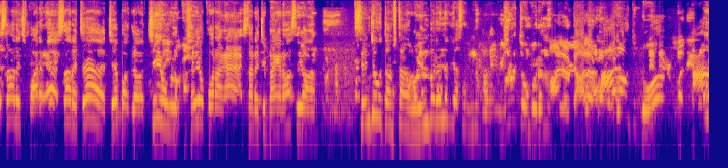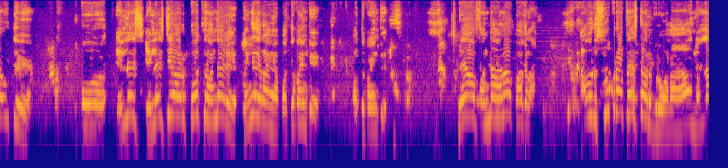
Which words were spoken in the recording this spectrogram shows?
எஸ்ஆர்ஹெச் பாருங்க. எஸ்ஆர்ஹெச் சேப்பாக்குல வச்சு உங்களுக்கு செய்ய போறாங்க. எஸ்ஆர்ஹெச் பயங்கரமா செய்வாங்க. செஞ்சு ஊத்தாமிச்சிட்டாங்க ப்ரோ எண்பது ரன் வித்தியாசம் நின்னு ப்ரோ எழுபத்தி ஒன்பது run all out all out all out bro all out இப்போ எல்எஸ் எல்எஸ்டி அவர் போத்து வந்தாரு. எங்க இருக்கிறாங்க? பத்து பாயிண்ட் பத்து பாயிண்ட் பிளே ஆஃப் வந்தாங்கன்னா பார்க்கலாம். அவர் சூப்பரா பேசினாரு ப்ரோ ஆனா நல்லா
